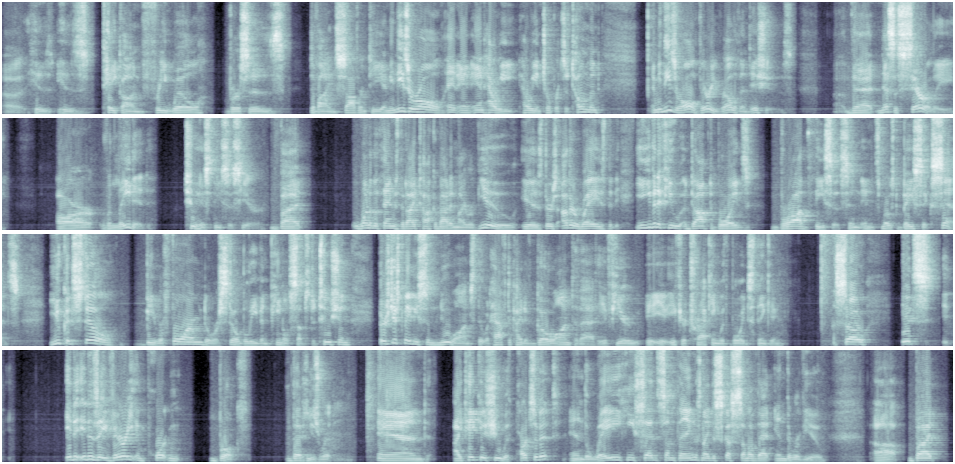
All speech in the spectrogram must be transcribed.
uh, his his take on free will versus divine sovereignty. I mean, these are all and, and, and how he how he interprets atonement. I mean, these are all very relevant issues uh, that necessarily are related to his thesis here. But one of the things that I talk about in my review is there's other ways that even if you adopt Boyd's broad thesis in, in its most basic sense, you could still be reformed or still believe in penal substitution there's just maybe some nuance that would have to kind of go on to that if you if you're tracking with Boyd's thinking. So it's it, it, is a very important book that he's written, and I take issue with parts of it and the way he said some things, and I discuss some of that in the review. Uh, but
